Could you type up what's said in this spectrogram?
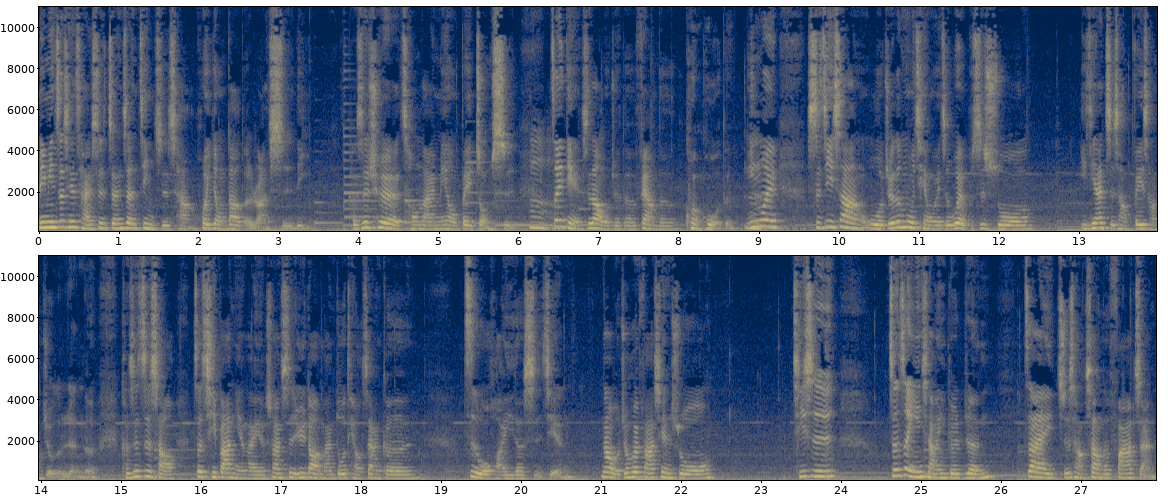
明明这些才是真正进职场会用到的软实力，可是却从来没有被重视。嗯，这一点也是让我觉得非常的困惑的，因为实际上我觉得目前为止，我也不是说。已经在职场非常久的人了，可是至少这七八年来也算是遇到蛮多挑战跟自我怀疑的时间。那我就会发现说，其实真正影响一个人在职场上的发展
